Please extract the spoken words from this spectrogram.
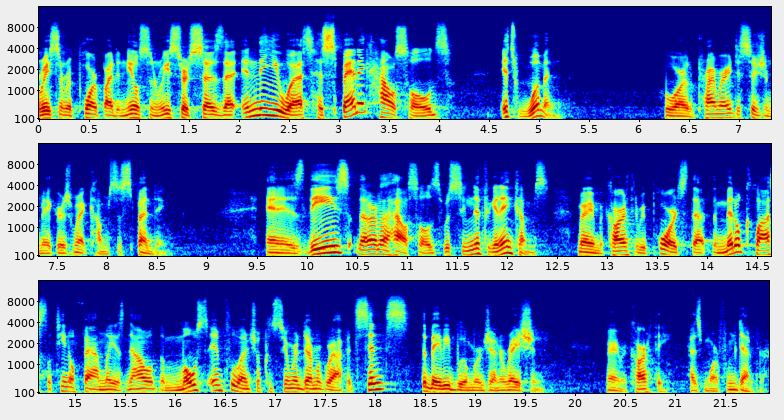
recent report by the Nielsen Research says that in the U.S., Hispanic households, it's women who are the primary decision makers when it comes to spending. And it is these that are the households with significant incomes. Mary MacCarthy reports that the middle class Latino family is now the most influential consumer demographic since the baby boomer generation. Mary MacCarthy has more from Denver.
